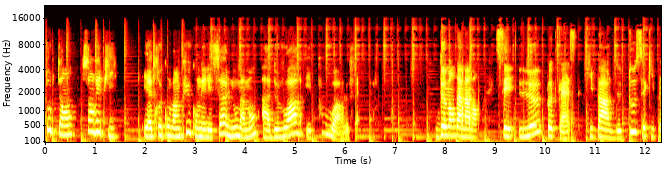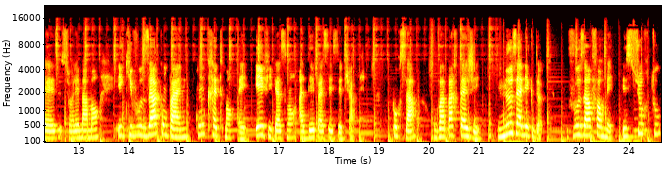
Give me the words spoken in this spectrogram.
tout le temps, sans répit, et être convaincu qu'on est les seuls, nous, mamans, à devoir et pouvoir le faire. Demande à maman, c'est le podcast qui parle de tout ce qui pèse sur les mamans et qui vous accompagne concrètement et efficacement à dépasser cette charge. Pour ça, on va partager nos anecdotes, vous informer et surtout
